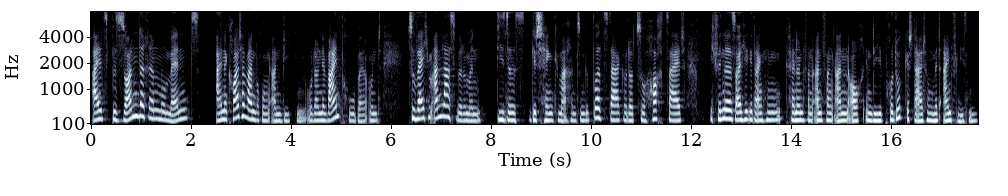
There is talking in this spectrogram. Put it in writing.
als besonderen Moment eine Kräuterwanderung anbieten oder eine Weinprobe und zu welchem Anlass würde man dieses Geschenk machen, zum Geburtstag oder zur Hochzeit? Ich finde, solche Gedanken können von Anfang an auch in die Produktgestaltung mit einfließen.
